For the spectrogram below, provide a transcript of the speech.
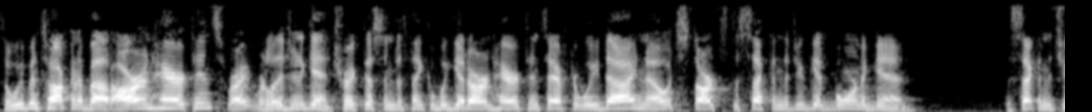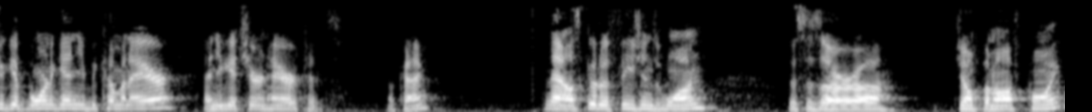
So we've been talking about our inheritance, right? Religion, again, tricked us into thinking we get our inheritance after we die. No, it starts the second that you get born again. The second that you get born again, you become an heir and you get your inheritance. Okay? Now, let's go to Ephesians 1. This is our uh, jumping off point.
